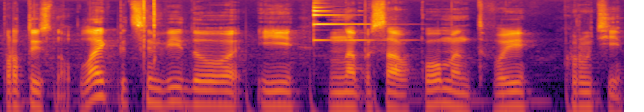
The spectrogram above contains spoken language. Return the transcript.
протиснув лайк під цим відео і написав комент, ви круті.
